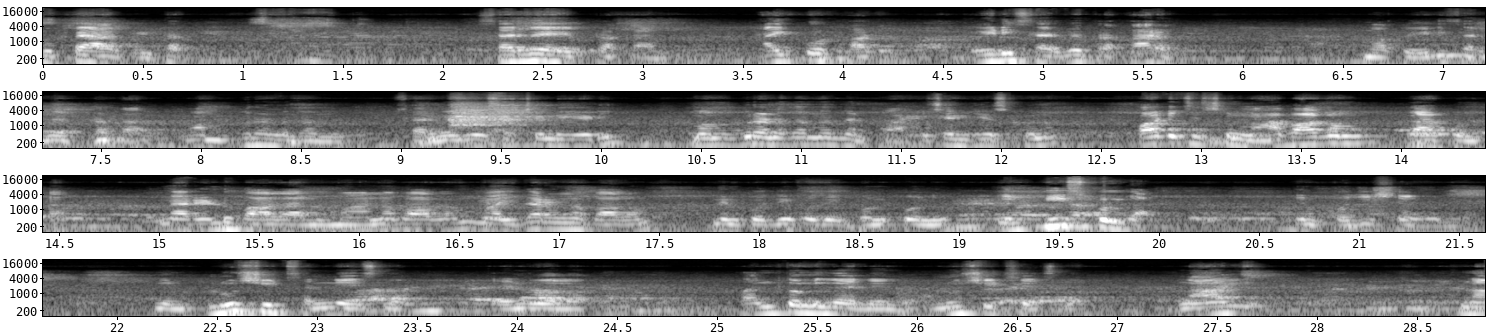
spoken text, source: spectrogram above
ముప్పై ఆరు లీటర్ సర్వే ప్రకారం high court order AD survey ప్రకారం మాకు ఏడీ సర్వే ప్రకారం మా ముగ్గురు అన్నదమ్ములు సర్వే చేసి వచ్చింది ఏడి. మా ముగ్గురు అన్నదమ్ములు దాన్ని పార్టీషన్ చేసుకున్నాం. పార్టీ చేసుకుని నా భాగం కాకుండా నా రెండు భాగాలు మా అన్న భాగం మా ఇద్దరు అన్న భాగం నేను కొద్ది కొద్దిగా కొనుక్కొని నేను పీస్ఫుల్గా నేను పొజిషన్ ఉన్నా. నేను బ్లూ షీట్స్ అన్నీ వేసిన. రెండు వేల పంతొమ్మిదిలో నేను బ్లూ షీట్స్ వేసిన. నా నా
